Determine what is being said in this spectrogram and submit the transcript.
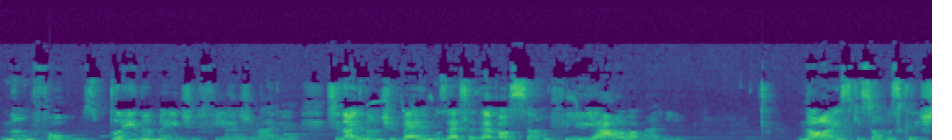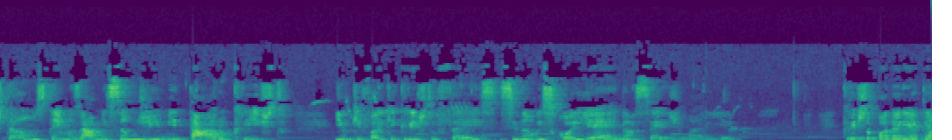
não formos plenamente filhos de Maria, se nós não tivermos essa devoção filial a Maria. Nós que somos cristãos temos a missão de imitar o Cristo. E o que foi que Cristo fez se não escolher nascer de Maria? Cristo poderia ter,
